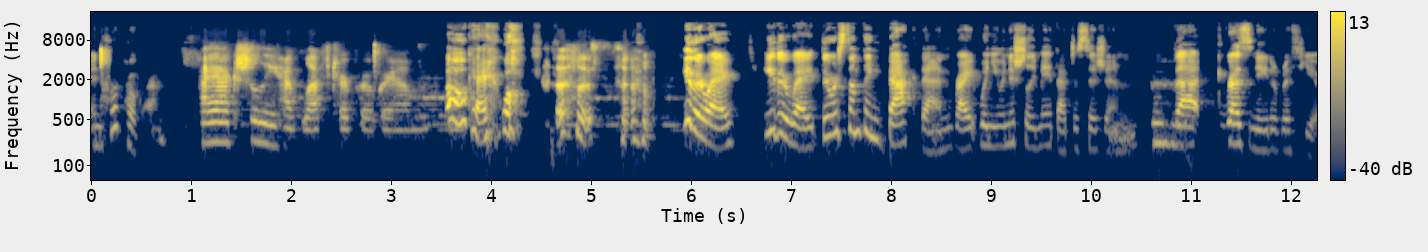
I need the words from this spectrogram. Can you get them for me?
In her program. I actually have left her program. Oh, okay. Well, either way, either way, there was something back then, right, when you initially made that decision mm-hmm. that resonated with you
